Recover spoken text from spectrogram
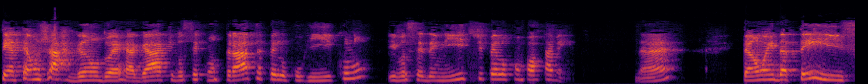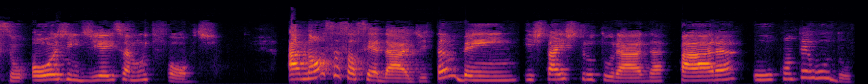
tem até um jargão do RH que você contrata pelo currículo e você demite pelo comportamento, né? Então ainda tem isso. Hoje em dia isso é muito forte. A nossa sociedade também está estruturada para o conteúdo.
